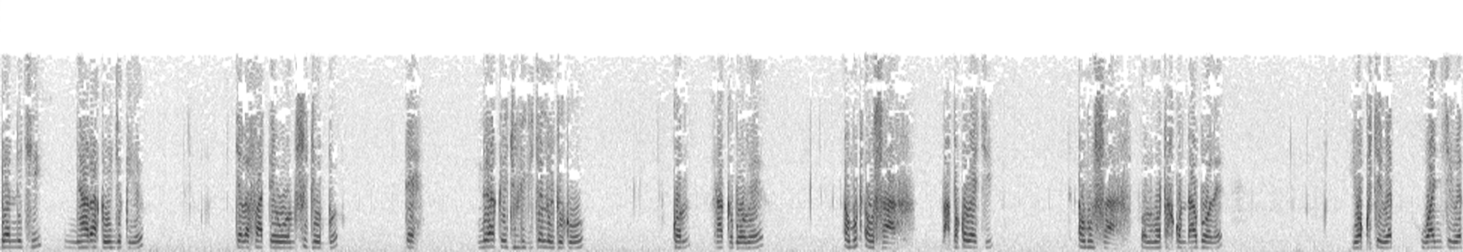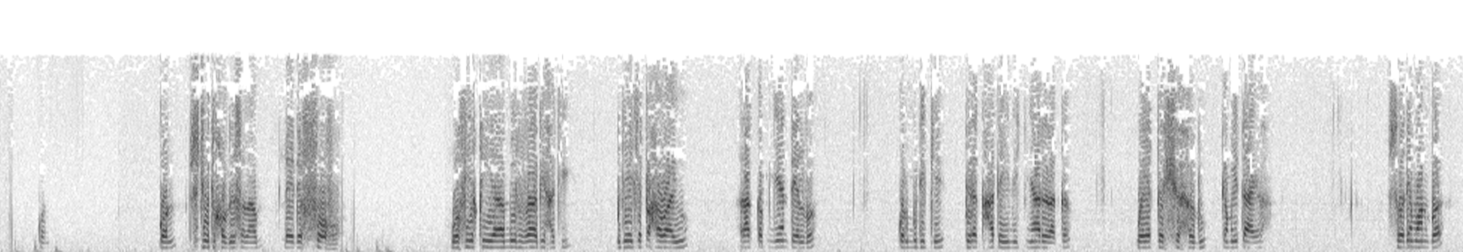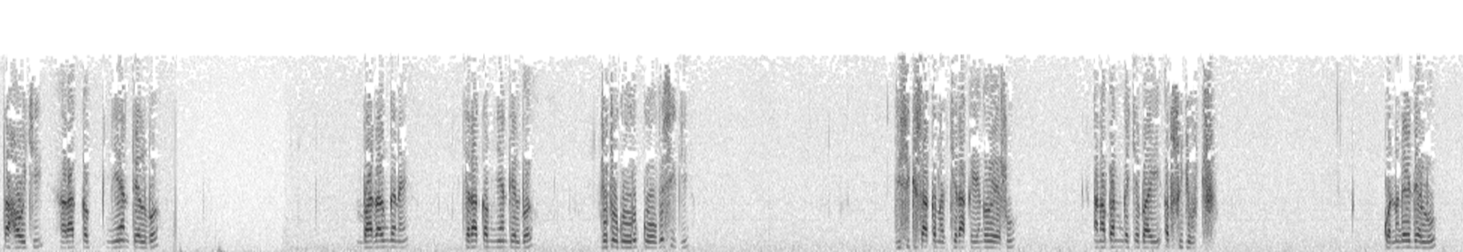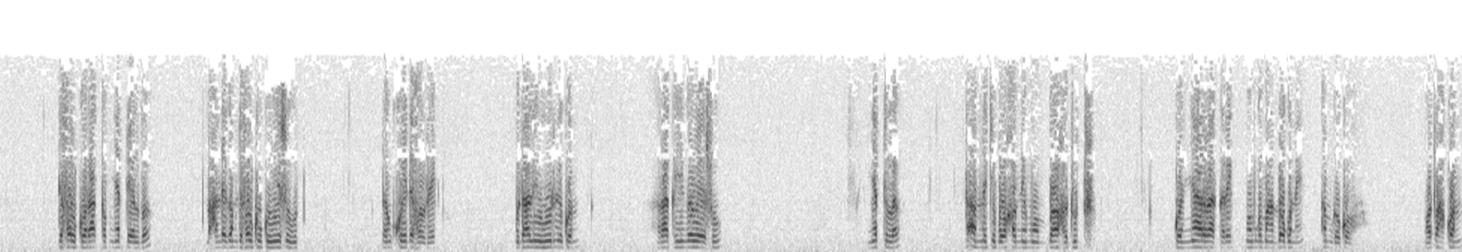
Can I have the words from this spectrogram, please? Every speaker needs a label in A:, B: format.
A: benn ci ñaar rakk yu njëkk ya ca la fàtte woon sujjóot ba te ni julli gi ko kon rakk boobee amut aw saar. Ndax ba ko wecci amul saar. Loolu moo kon daa boole yokk ci wet wàññ ci wet kon kon sujjóotu xabdu salaam lay def foofu. Wa fi qiyaamir raabihati bu dee ca taxawaayu rakkab ñeenteel ba. Kon mu dikkee bi rek xatay ni ñaari rakka tamay taaya soo demoon ba taxaw ci rakkab ñeenteel ba mbaa daal nga ne ci rakkab ñeenteel ba jotagoo rukkoo ba siggi di siggi sàkk nag ci rakk ya nga ana ban nga kon ngay defal ko rakkab ñetteel ba ndax ndegam defal ko ko weesugut da nga koy defal rek. Mu daal di wóor ne kon rakk yi nga weesu ñett la te am na ci boo xam ne moom baaxatut. Kon ñaar rakk rek moom nga mën a dogu ne am nga ko. Moo tax kon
